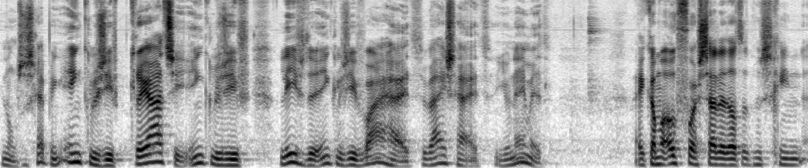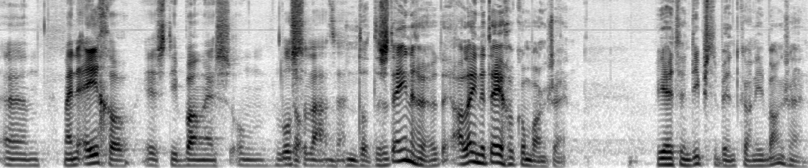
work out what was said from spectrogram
in onze schepping. Inclusief creatie, inclusief liefde, inclusief waarheid, wijsheid, you name it. Ik kan me ook voorstellen dat het misschien ehm, mijn ego is die bang is om los te laten. Dat is het enige. Het- Alleen het ego kan bang zijn. Wie jij ten diepste bent, kan niet bang zijn.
